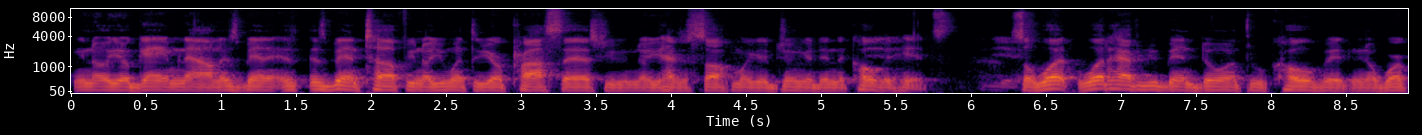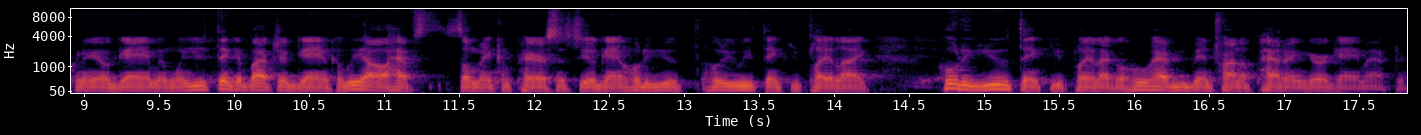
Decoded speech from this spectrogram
you know your game now, and it's been it's- it's been tough. You know, you went through your process. You know, you had your sophomore, your junior, then the COVID hits. So what what have you been doing through COVID? You know, working on your game, and when you think about your game, because we all have so many comparisons to your game. Who do you who do you think you play like? Who do you think you play like, or who have you been trying to pattern your game after?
